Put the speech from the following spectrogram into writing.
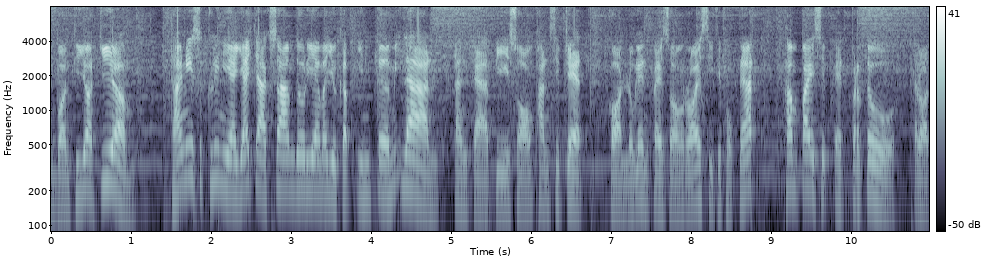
นบอลที่ยอดเยี่ยม ทางนี้สคริเนียย้ายจากซามโดเรียมาอยู่กับอินเตอร์มิลาน ตั้งแต่ปี 2017 ก่อนลงเล่นไป 246 นัดทำไป 11 ประตู ตลอด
